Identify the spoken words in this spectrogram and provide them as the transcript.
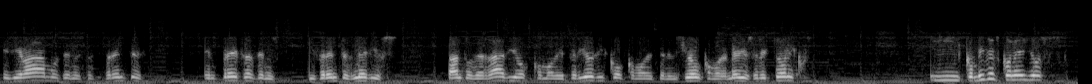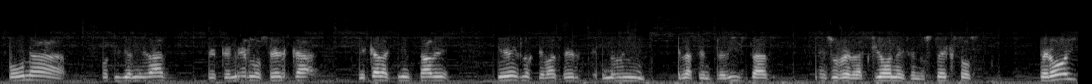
que llevábamos de nuestras diferentes empresas, de nuestros diferentes medios tanto de radio como de periódico, como de televisión, como de medios electrónicos. Y convives con ellos con una cotidianidad de tenerlos cerca, de cada quien sabe qué es lo que va a hacer en, las entrevistas, en sus redacciones, en los textos. Pero hoy,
